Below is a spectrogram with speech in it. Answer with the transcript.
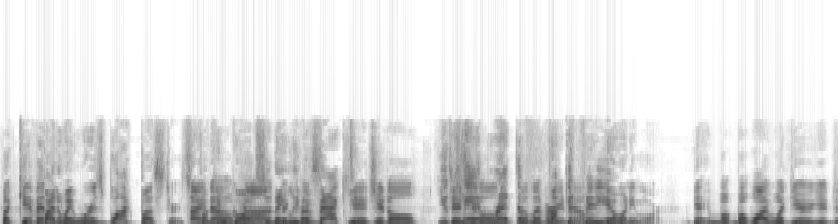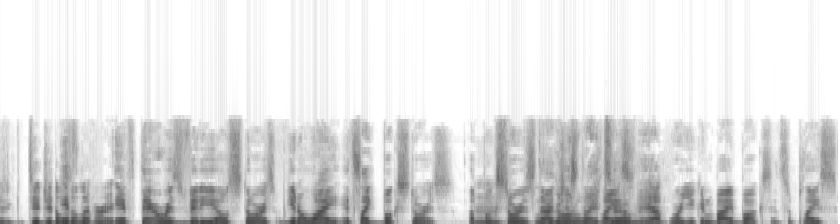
But given- by the way, where's Blockbuster? It's I fucking know, gone, so they leave a vacuum. Digital, you digital can't rent a fucking now. video anymore. Yeah, but, but why would you? you digital If- delivery. If there was video stores, you know why? It's like bookstores. A Mm. bookstore is not just a place too, man. Yep. where you can buy books. It's a place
